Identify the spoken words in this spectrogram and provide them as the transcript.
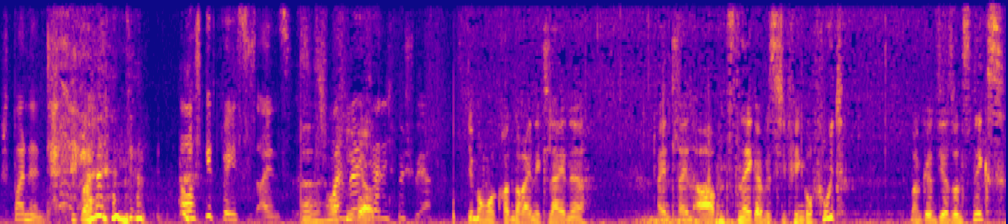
Spannend. Aber es gibt wenigstens eins. Das ist schon mal Man viel wert. ja nicht beschweren. Hier machen wir gerade noch eine kleine, einen kleinen Abendsnack, ein bisschen Fingerfood. Man gönnt ja sonst nichts.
